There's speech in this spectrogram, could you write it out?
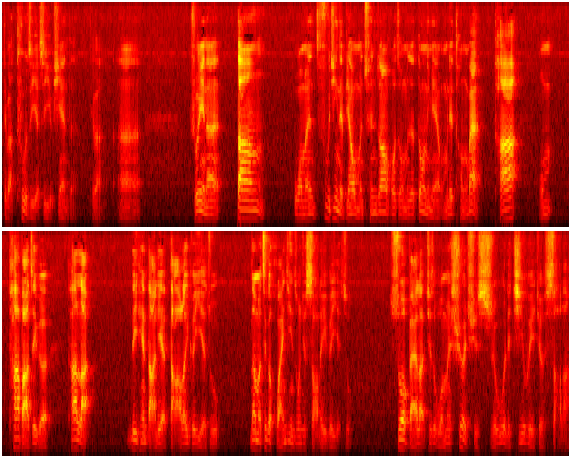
对吧？兔子也是有限的，对吧？呃，所以呢，当我们附近的，比方我们村庄或者我们的洞里面，我们的同伴，他，我们他把这个他拿那天打猎打了一个野猪，那么这个环境中就少了一个野猪。说白了，就是我们摄取食物的机会就少了，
